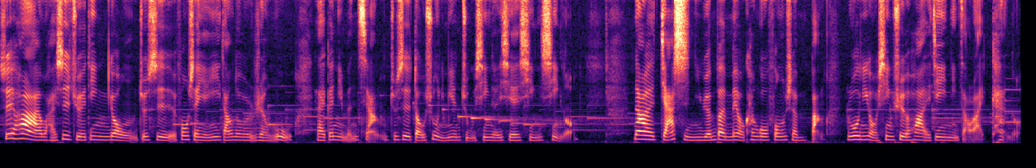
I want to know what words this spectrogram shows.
所以后来我还是决定用就是《封神演义》当中的人物来跟你们讲，就是斗数里面主星的一些星星哦。那假使你原本没有看过《封神榜》，如果你有兴趣的话，也建议你早来看哦。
